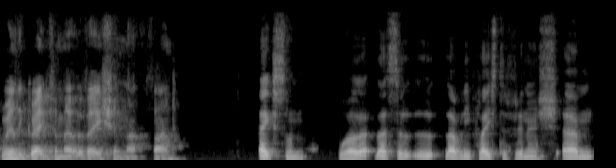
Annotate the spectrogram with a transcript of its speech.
really great for motivation. That I find. Excellent. Well, that's a lovely place to finish. Um,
